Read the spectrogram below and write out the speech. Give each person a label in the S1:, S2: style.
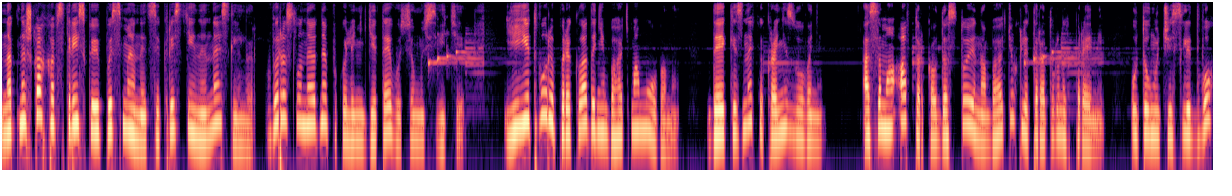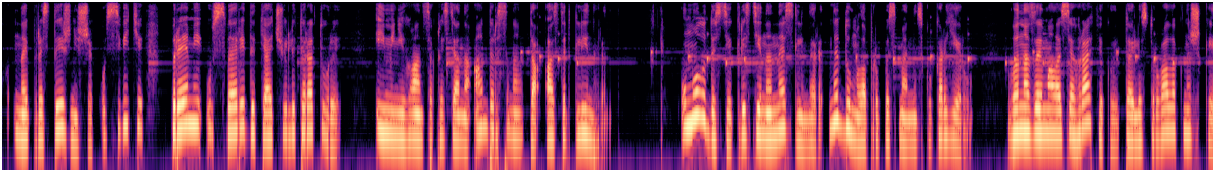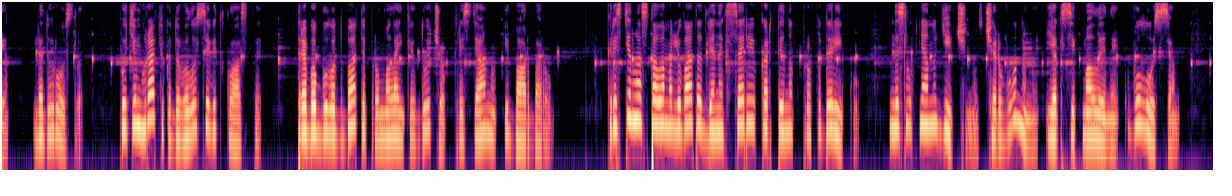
S1: На книжках австрійської письменниці Крістіни Неслінер виросло не одне покоління дітей в усьому світі. Її твори перекладені багатьма мовами, деякі з них екранізовані, а сама авторка удостоєна багатьох літературних премій, у тому числі двох найпрестижніших у світі премій у сфері дитячої літератури імені Ганса Христіана Андерсена та Астрид Лінгрен. У молодості Крістіна Неслінер не думала про письменницьку кар'єру. Вона займалася графікою та ілюструвала книжки для дорослих. Потім графіку довелося відкласти. Треба було дбати про маленьких дочок Крістіану і Барбару. Крістіна стала малювати для них серію картинок про Федеріку, неслухняну дівчину з червоними, як сік малини, волоссям,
